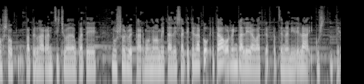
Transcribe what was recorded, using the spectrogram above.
oso papel garrantzitsua daukate lurzoruek karbonoa meta dezaketelako eta horren galera bat gertatzen ari dela ikusi dute.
